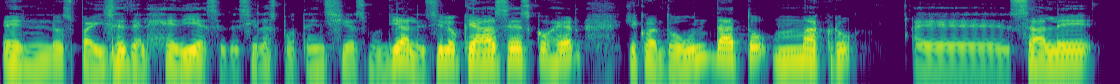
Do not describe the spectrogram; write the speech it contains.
en los países del G10, es decir, las potencias mundiales. Y lo que hace es coger que cuando un dato macro eh, sale,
